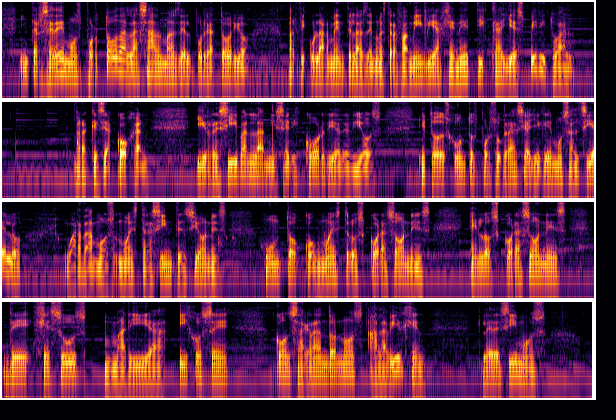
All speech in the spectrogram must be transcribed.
Intercedemos por todas las almas del purgatorio, particularmente las de nuestra familia genética y espiritual, para que se acojan y reciban la misericordia de Dios y todos juntos por su gracia lleguemos al cielo. Guardamos nuestras intenciones junto con nuestros corazones en los corazones de Jesús, María y José, consagrándonos a la Virgen. Le decimos,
